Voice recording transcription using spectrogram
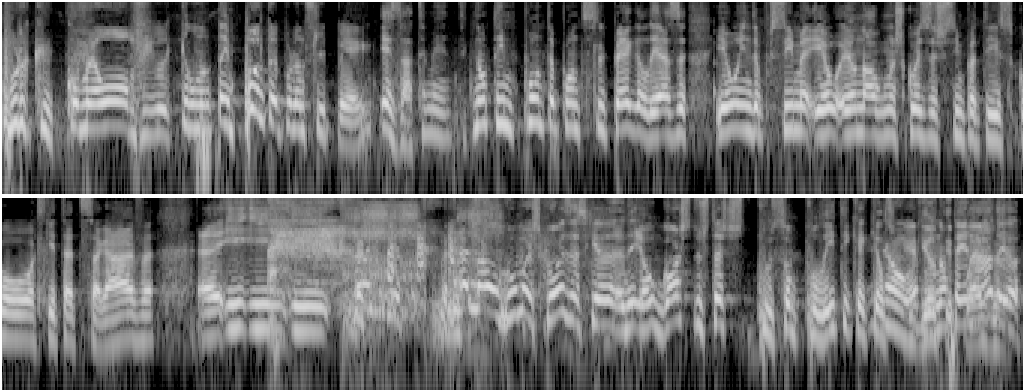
porque, como é óbvio, aquilo não tem ponta para onde se lhe pega. Exatamente, não tem ponta para onde se lhe pega. Aliás, eu ainda por cima, eu, eu em algumas coisas simpatizo com o arquiteto Saraiva uh, e, e, e em algumas coisas que eu, eu gosto dos textos sobre política que ele é um escreve. Não tem pleasure. nada. Eu,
